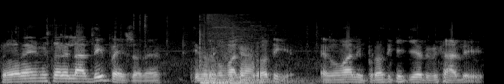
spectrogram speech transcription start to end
Τώρα είμαι στο ρελαντί παίζω ρε. Έχω βάλει Κυριολεκτικά. πρώτη, και- έχω βάλει πρώτη και εκεί τη μηχανή.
